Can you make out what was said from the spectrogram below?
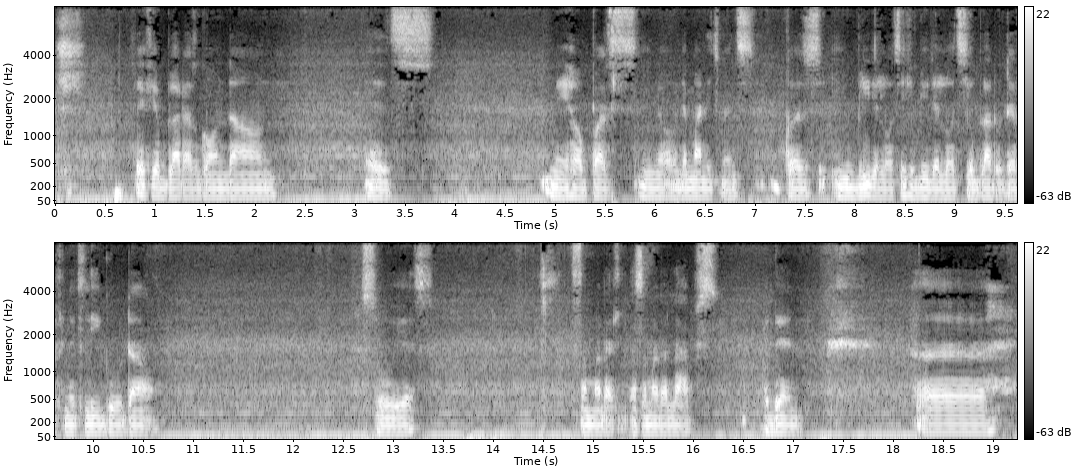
So if your blood has gone down, it's may help us, you know, in the management because you bleed a lot. If you bleed a lot, your blood will definitely go down. So yes, some other some other labs, but then uh,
